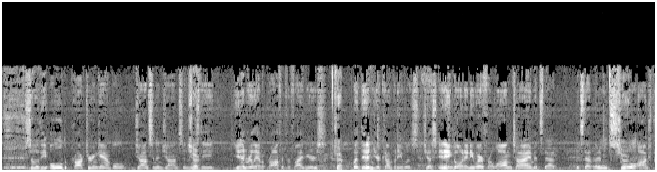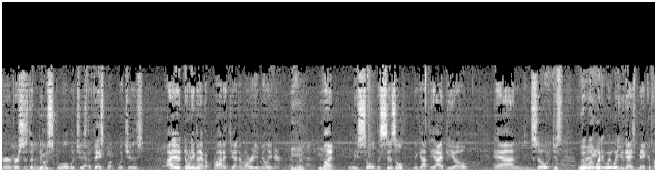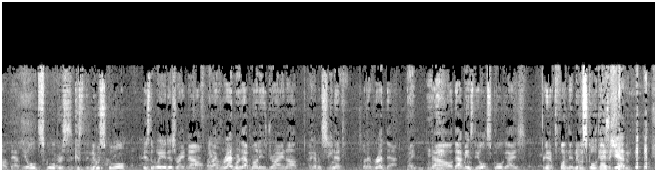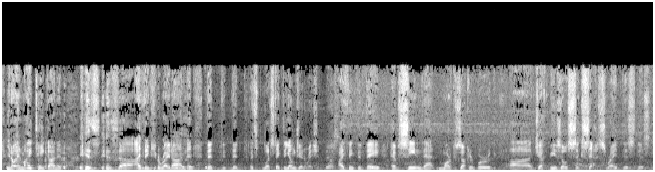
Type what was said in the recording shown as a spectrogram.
So the old Procter and Gamble Johnson and Johnson Sure. was the you didn't really have a profit for five years. Sure. But then your company was just it ain't going anywhere for a long time. It's that it's that old school entrepreneur versus the new school, which is the Facebook, which is I don't even have a product yet and I'm already a millionaire. Mm-hmm. But we sold the sizzle, we got the IPO, and so just what, what, what, what do you guys make about that? The old school versus because the new school is the way it is right now. I've read where that money is drying up. I haven't seen it, but I've read that. Right. Now that means the old school guys are going to have to fund the new school guys again. you know, and my take on it is is uh, I think you're right on that that that it's, let's take the young generation. Yes. I think that they have seen that Mark Zuckerberg, uh, Jeff Bezos success, right? This this.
